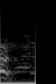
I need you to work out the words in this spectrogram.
Look.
